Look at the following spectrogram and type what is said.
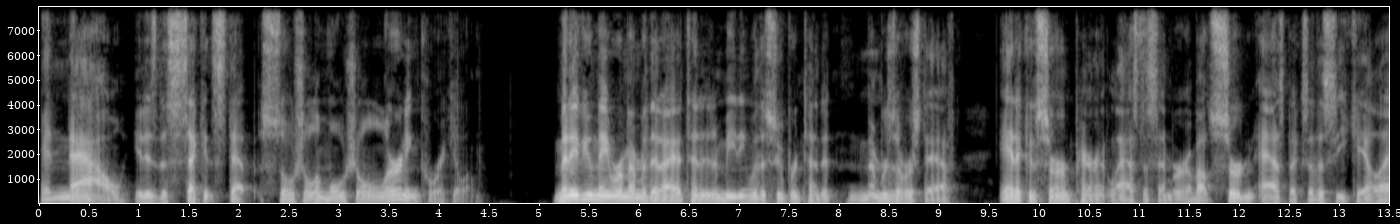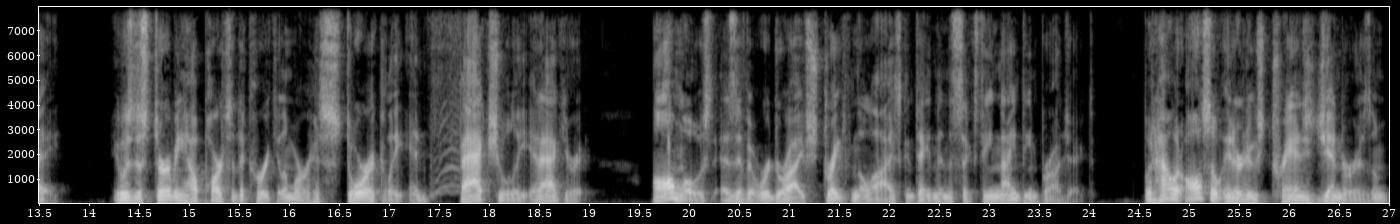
and now it is the second step social emotional learning curriculum. Many of you may remember that I attended a meeting with a superintendent, members of her staff, and a concerned parent last December about certain aspects of the CKLA. It was disturbing how parts of the curriculum were historically and factually inaccurate, almost as if it were derived straight from the lies contained in the 1619 Project. But how it also introduced transgenderism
